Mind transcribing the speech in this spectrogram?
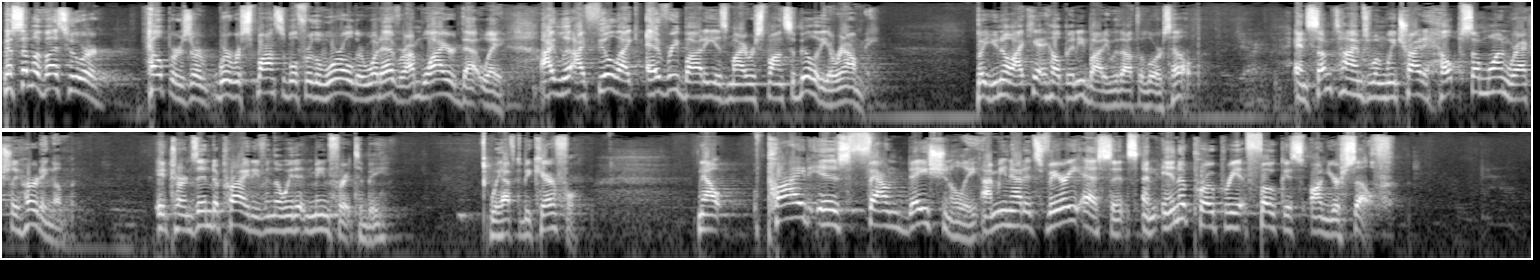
Now, some of us who are helpers or we're responsible for the world or whatever, I'm wired that way. I, li- I feel like everybody is my responsibility around me. But you know, I can't help anybody without the Lord's help. And sometimes when we try to help someone, we're actually hurting them. It turns into pride even though we didn't mean for it to be. We have to be careful. Now, pride is foundationally, I mean, at its very essence, an inappropriate focus on yourself.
